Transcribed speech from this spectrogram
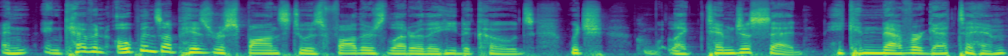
And and Kevin opens up his response to his father's letter that he decodes which like Tim just said he can never get to him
